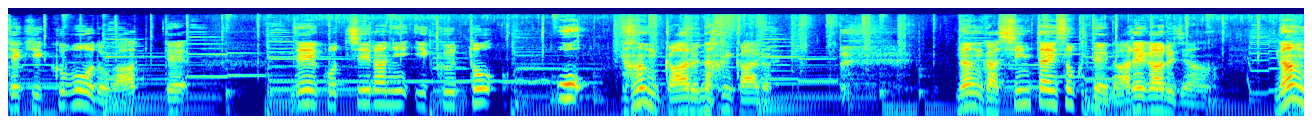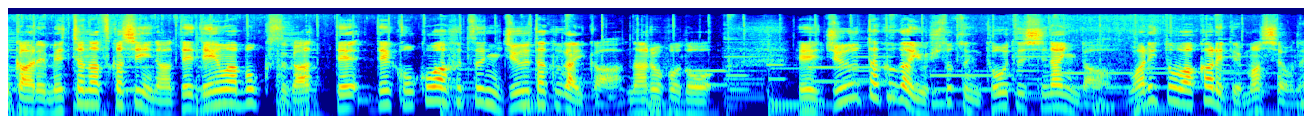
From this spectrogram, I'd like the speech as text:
でキックボードがあってでこちらに行くとおなんかあるなんかある。なんか身体測定のあれがあるじゃん。なんかあれめっちゃ懐かしいな。で電話ボックスがあってでここは普通に住宅街か。なるほど。え、住宅街を一つに統一しないんだ。割と分かれてましたよね。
